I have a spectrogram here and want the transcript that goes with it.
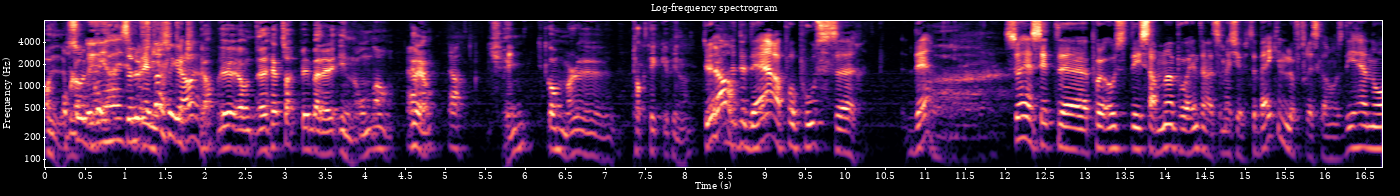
Alle ble godt Ja, til lufta, sikkert. Ja, ja, helt sant. Vi bare innånda greia. Ja. Ja. Kjent, gammel eh, taktikk i Finland. Du, du det, apropos eh, det Så har jeg sett eh, på, hos de samme på internett som jeg kjøpte baconluftfriskeren hos. De har nå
